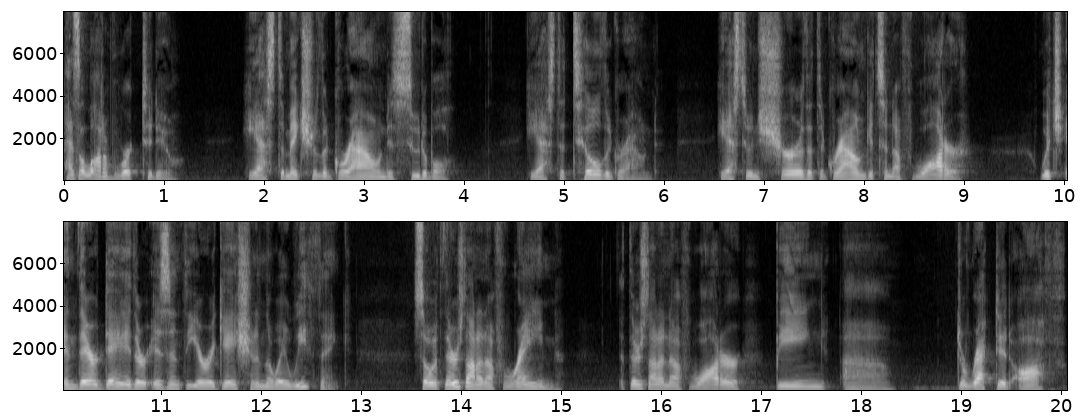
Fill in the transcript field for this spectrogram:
has a lot of work to do. He has to make sure the ground is suitable. He has to till the ground. He has to ensure that the ground gets enough water which in their day there isn't the irrigation in the way we think. So if there's not enough rain, if there's not enough water being uh, directed off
